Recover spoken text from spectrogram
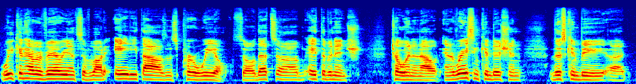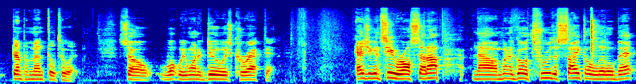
we can have a variance of about 80 thousandths per wheel. So that's an eighth of an inch toe in and out. In a racing condition this can be uh, detrimental to it so what we want to do is correct it as you can see, we're all set up. Now I'm going to go through the cycle a little bit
